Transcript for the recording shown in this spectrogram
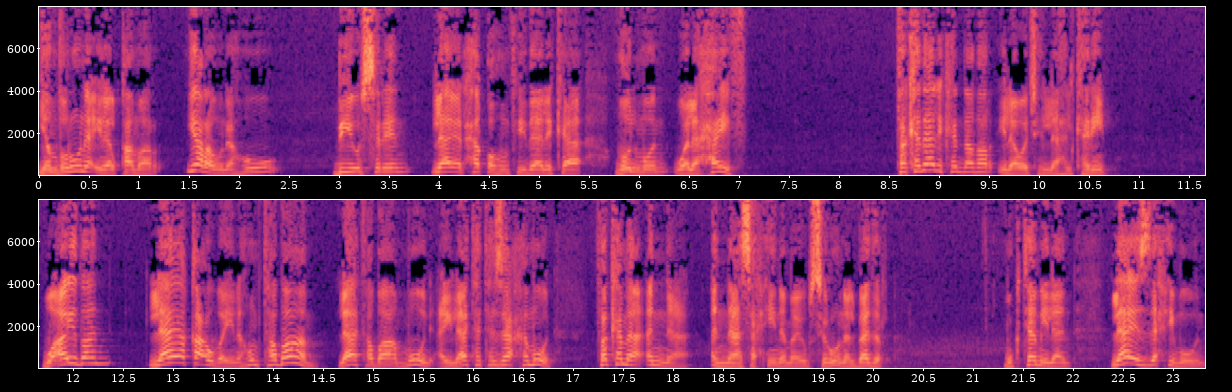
ينظرون إلى القمر يرونه بيسر لا يلحقهم في ذلك ظلم ولا حيف. فكذلك النظر إلى وجه الله الكريم. وأيضا لا يقع بينهم تضام. لا تضامون أي لا تتزاحمون. فكما أن الناس حينما يبصرون البدر مكتملا لا يزدحمون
